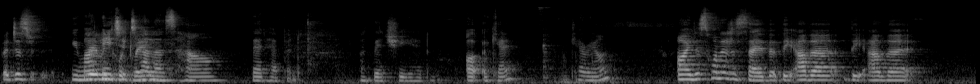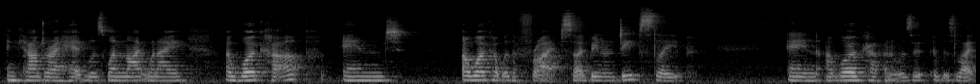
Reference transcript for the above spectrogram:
But just you might really need quickly, to tell us how that happened, like that she had. Oh, okay, carry on. I just wanted to say that the other the other encounter I had was one night when I I woke up and I woke up with a fright. So I'd been in a deep sleep, and I woke up and it was it was like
